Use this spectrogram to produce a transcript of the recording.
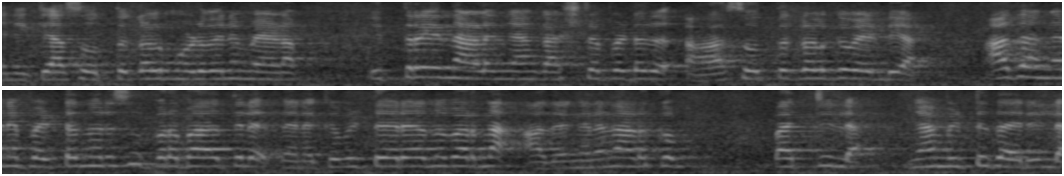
എനിക്ക് ആ സ്വത്തുക്കൾ മുഴുവനും വേണം. ഇത്രയും നാൾ ഞാൻ കഷ്ടപ്പെട്ടത് ആ സ്വത്തുക്കൾക്ക് വേണ്ടിയാ. അതങ്ങനെ പെട്ടെന്നൊരു സുപ്രഭാതത്തിൽ നിനക്ക് വിട്ടുതരാമെന്ന് പറഞ്ഞാൽ അതെങ്ങനെ നടക്കും? പറ്റില്ല ഞാൻ വിട്ടു തരില്ല.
